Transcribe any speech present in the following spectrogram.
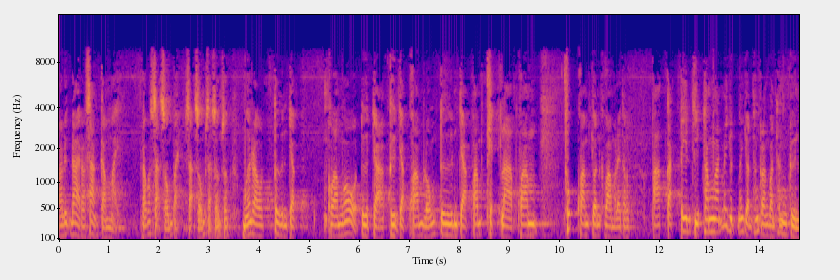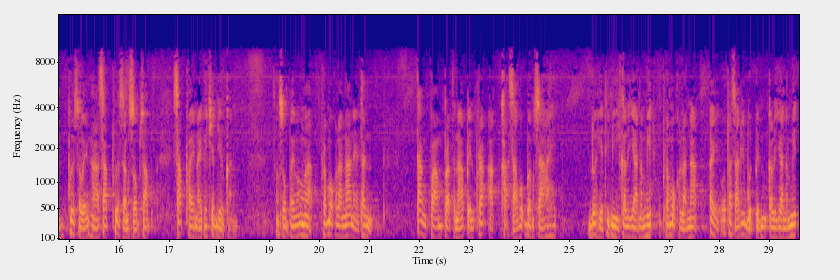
ระลึกได้เราสร้างกรรมใหม่ เราก็สะสมไปสะสมสะสมสมเหมือนเราตื่นจากความโง่ตื่นจากตื่นจากความหลงตื่นจากความเข็ดลาบความทุกข์ความจนความอะไรต่าง ปากกัดตีนถีบทำงานไม่หยุดไม่หย่อนทั้งกลางวันทั้งกลางคืน เพื่อแสวงหาทรัพย์เพื่อสังสมทรัพย์ทรัพย์ภายในก็เช่นเดียวกัน สังสมไปมากๆ พระโมคคัลลานะเนี่ยท่านตั้งความปรารถนาเป็นพระอัคคสาวกเบื้องซ้าย ด้วยเหตุที่มีกัลยาณมิตร พระโมคคัลลานะเอ้ยว่าภาษาที่บุตรเป็นกัลยาณมิตร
